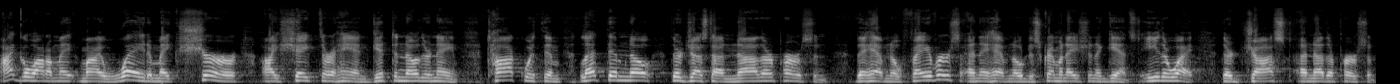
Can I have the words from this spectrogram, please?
I go out of my way to make sure I shake their hand, get to know their name, talk with them, let them know they're just another person. They have no favors and they have no discrimination against. Either way, they're just another person.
